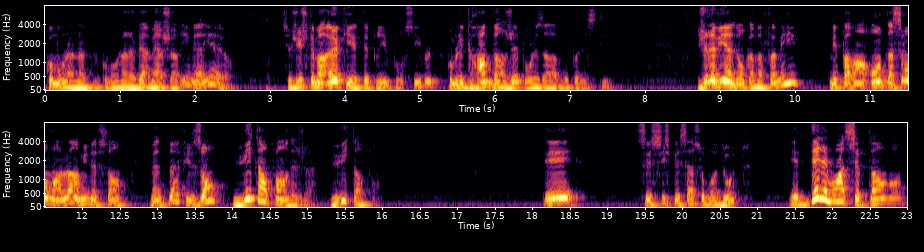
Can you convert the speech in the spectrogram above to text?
comme, on, en avait à Meachari, mais ailleurs. C'est justement eux qui étaient pris pour cible comme le grand danger pour les Arabes de Palestine. Je reviens donc à ma famille. Mes parents ont à ce moment-là, en 1929, ils ont huit enfants déjà. Huit enfants. Et ceci se ça au mois d'août. Et dès le mois de septembre,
